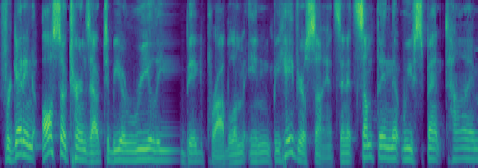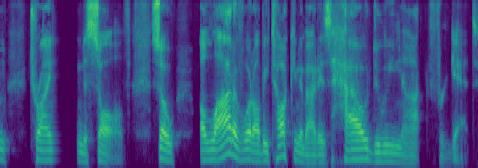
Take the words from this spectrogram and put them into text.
Forgetting also turns out to be a really big problem in behavioral science, and it's something that we've spent time trying to solve. So, a lot of what I'll be talking about is how do we not forget?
